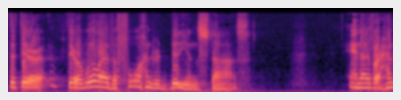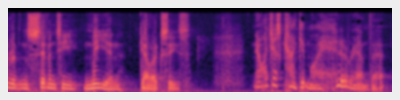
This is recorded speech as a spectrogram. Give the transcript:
that there are, there are well over 400 billion stars and over 170 million galaxies. Now, I just can't get my head around that.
